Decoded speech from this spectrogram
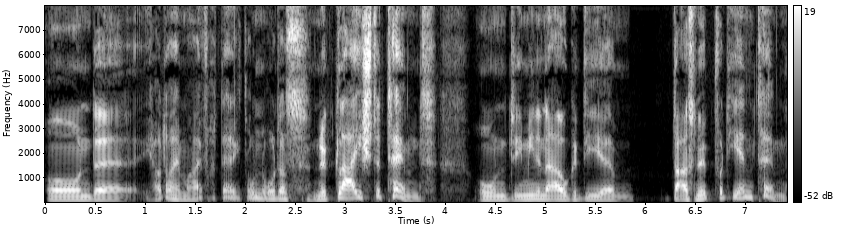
Und äh, ja, da haben wir einfach die drunter, die das nicht geleistet haben. Und in meinen Augen, die äh, das nicht verdient haben.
